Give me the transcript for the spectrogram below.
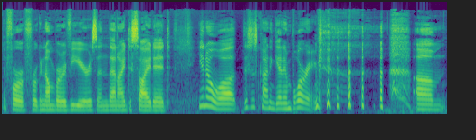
for for a number of years, and then I decided, you know what, this is kind of getting boring. um,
